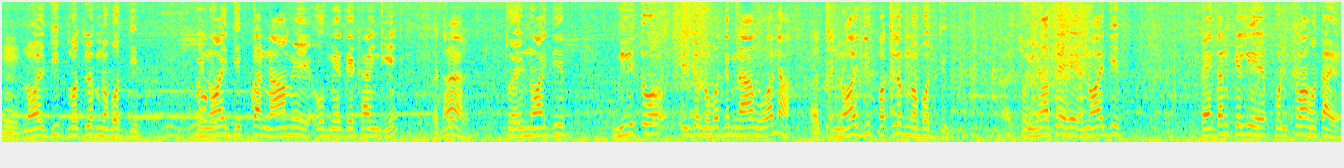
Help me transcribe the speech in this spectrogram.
हम्म, नवद्वीप मतलब नवद्वीप। ये नवद्वीप। का नाम है वो मैं दिखाएँगे। अच्छा हाँ तो ये नवद्वीप मिली तो ये जो नवद्वीप नाम हुआ ना अच्छा, ये नवद्वीप मतलब नवद्वीप। तो अच्छा यहाँ पे है नवद्वीप पैदल के लिए परिक्रमा होता है।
